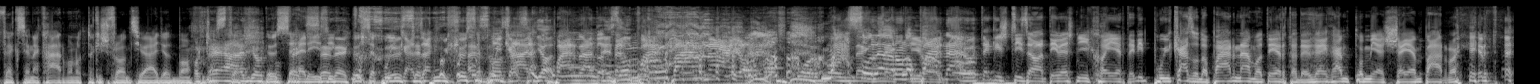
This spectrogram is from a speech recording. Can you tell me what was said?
fekszenek hárman ott a kis francia ágyadban. A te Ezt ágyadba összeherézik, összepulykázzák, Összepulykázzák a párnádat. Ez a párnája. Mászol arról a párnáról, te kis 16 éves nyíkha, érted? Itt pulykázod a párnámat, érted? Ez egy nem tudom milyen sejem párna, érted?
